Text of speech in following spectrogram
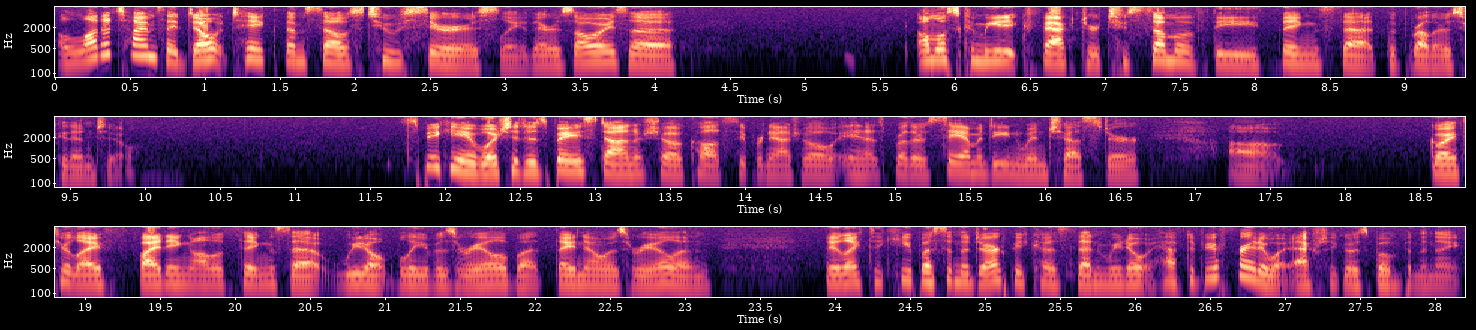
a lot of times they don't take themselves too seriously. There's always a almost comedic factor to some of the things that the brothers get into. Speaking of which, it is based on a show called Supernatural, and it's brothers Sam and Dean Winchester going through life fighting all the things that we don't believe is real, but they know is real, and they like to keep us in the dark because then we don't have to be afraid of what actually goes bump in the night.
